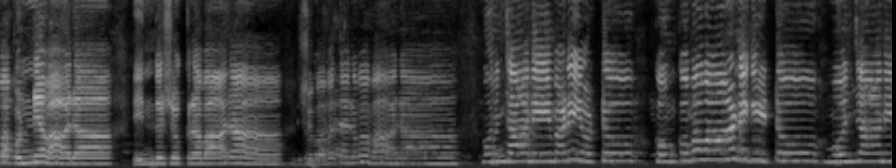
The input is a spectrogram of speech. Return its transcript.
ಪೂಜಿಸುವ ಪುಣ್ಯವಾರ. ಇಂದು ಶುಕ್ರವಾರ ಶುಭವ ತರುವ ವಾರ ಮುಂಜಾನೆ ಮಡಿಯುಟ್ಟು ಕುಂಕುಮವಾಣಿಗಿಟ್ಟು ಮುಂಜಾನೆ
